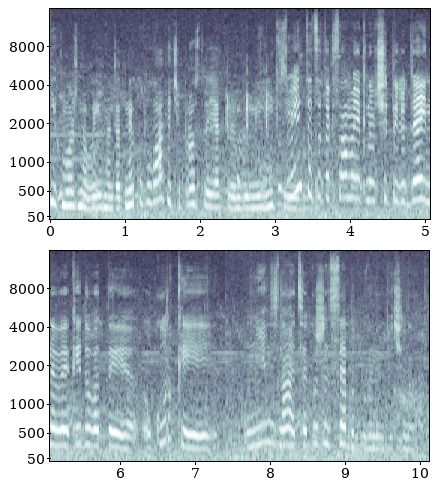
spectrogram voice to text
їх можна вигнати? Не купувати чи просто як би, міліцію? Розумієте, це так само, як навчити людей не викидувати окурки. Ну, я не знаю, це кожен з себе повинен починати.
